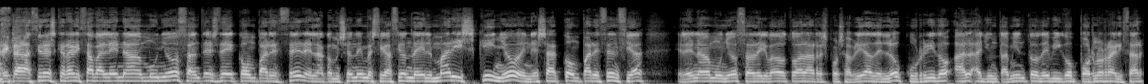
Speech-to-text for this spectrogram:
Declaraciones que realizaba Elena Muñoz antes de comparecer en la Comisión de Investigación del Marisquiño. En esa comparecencia, Elena Muñoz ha derivado toda la responsabilidad de lo ocurrido al Ayuntamiento de Vigo por no realizar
